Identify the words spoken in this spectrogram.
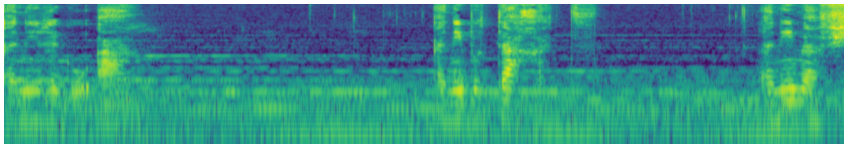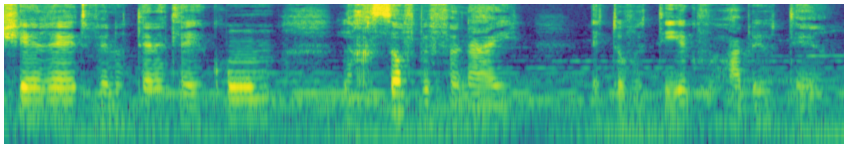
אני רגועה. אני בוטחת. אני מאפשרת ונותנת ליקום לחשוף בפניי את טובתי הגבוהה ביותר.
